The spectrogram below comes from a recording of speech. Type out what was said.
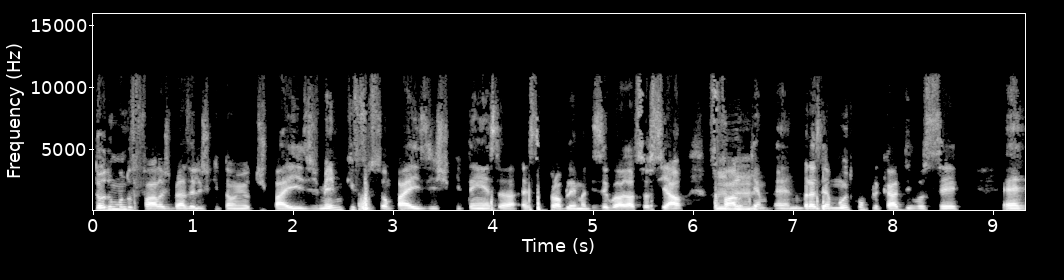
Todo mundo fala, os brasileiros que estão em outros países, mesmo que são países que têm essa, esse problema de desigualdade social, falam uhum. que é, é, no Brasil é muito complicado de você é,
